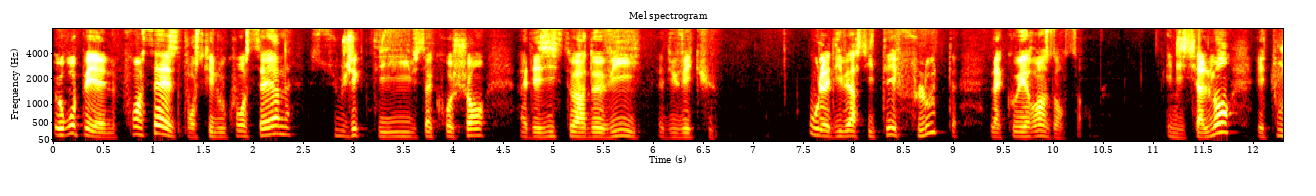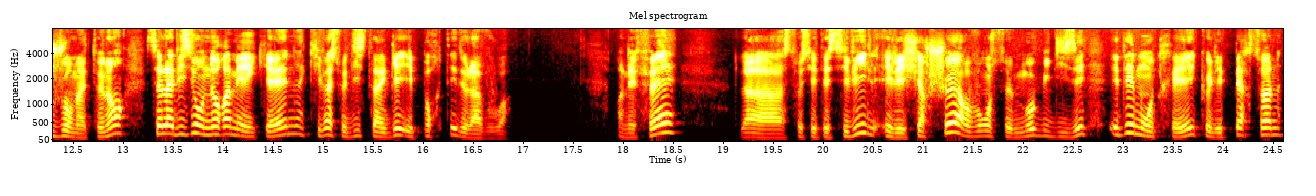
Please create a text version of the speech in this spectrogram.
européenne, française pour ce qui nous concerne, subjective, s'accrochant à des histoires de vie, du vécu, où la diversité floute la cohérence d'ensemble. Initialement, et toujours maintenant, c'est la vision nord-américaine qui va se distinguer et porter de la voix. En effet, la société civile et les chercheurs vont se mobiliser et démontrer que les personnes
